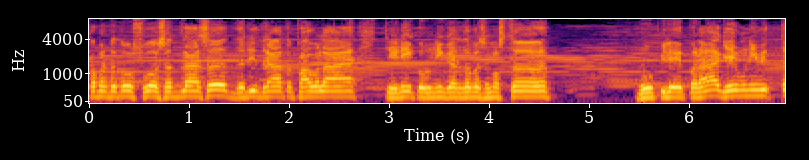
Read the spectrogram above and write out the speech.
कमट तो स्वसदनास दरिद्रात पावला तेने करुणी गर्दभ समस्त रोपिले परा घेऊन निमित्त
